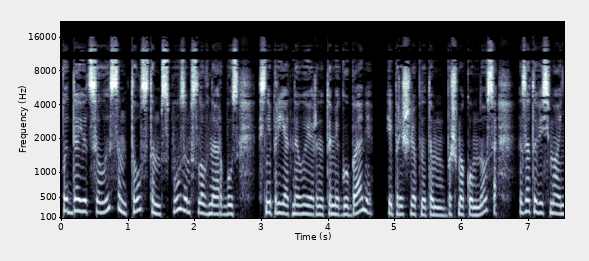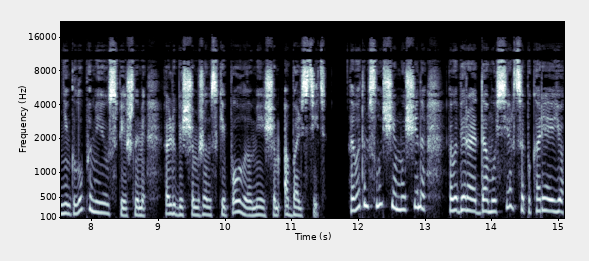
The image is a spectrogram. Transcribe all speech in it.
поддаются лысым, толстым, с пузом, словно арбуз, с неприятно вывернутыми губами и пришлепнутым башмаком носа, зато весьма неглупыми и успешными, любящим женский пол и умеющим обольстить. В этом случае мужчина выбирает даму сердца, покоряя ее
